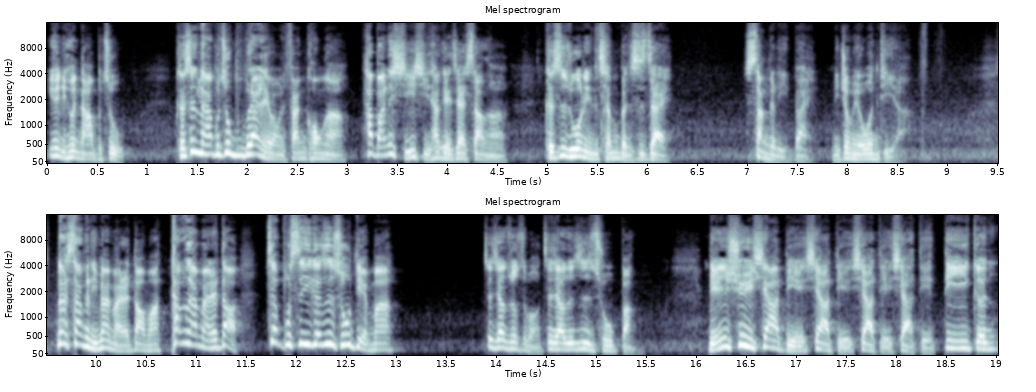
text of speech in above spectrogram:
因为你会拿不住。可是拿不住不代表你翻空啊，他把你洗一洗，他可以再上啊。可是如果你的成本是在上个礼拜，你就没有问题啊。那上个礼拜买得到吗？当然买得到，这不是一个日出点吗？这叫做什么？这叫做日出棒，连续下跌、下跌、下跌、下跌，第一根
